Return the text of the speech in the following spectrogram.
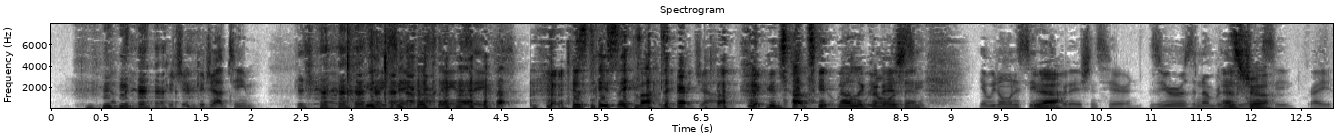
good, job, good job, team. Good job. Stay safe. Stay safe. Stay safe out there. Good job. Good job, team. No liquidation. Yeah, we don't want to see yeah. liquidations here. Zero is the number that That's true. See, right?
